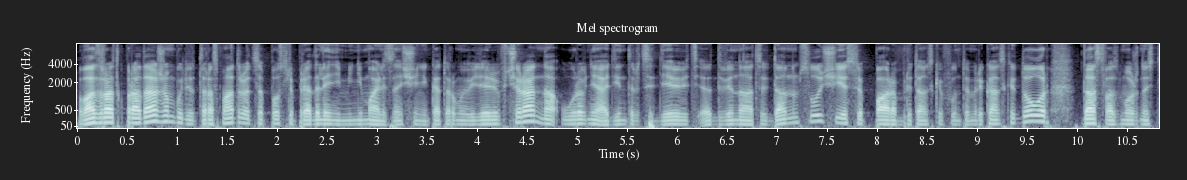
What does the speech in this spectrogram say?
Возврат к продажам будет рассматриваться после преодоления минимальных значений, которые мы видели вчера на уровне 1.3912. В данном случае, если пара британский фунт американский доллар, даст возможность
